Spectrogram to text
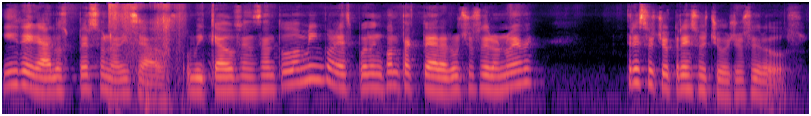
y regalos personalizados. Ubicados en Santo Domingo, les pueden contactar al 809 383 8802.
